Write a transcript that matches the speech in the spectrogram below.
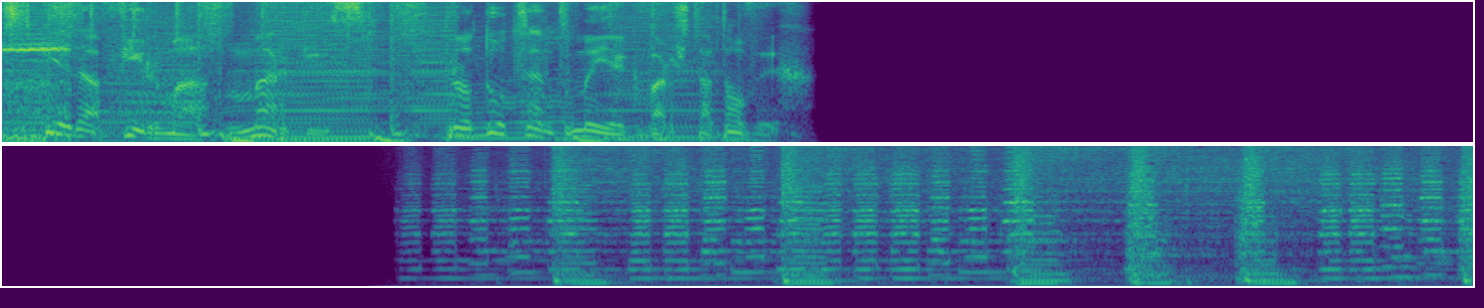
wspiera firma Marvis, producent myjek warsztatowych. Thank you.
